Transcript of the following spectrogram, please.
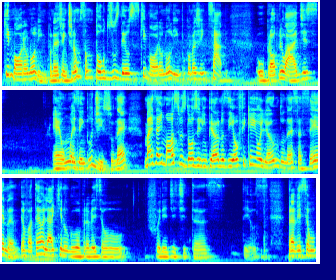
que moram no Olimpo, né, gente? Não são todos os deuses que moram no Olimpo, como a gente sabe. O próprio Hades é um exemplo disso, né? Mas aí mostra os 12 olimpianos e eu fiquei olhando nessa cena. Eu vou até olhar aqui no Google para ver se eu. Fúria de Titãs. Deuses para ver se eu,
